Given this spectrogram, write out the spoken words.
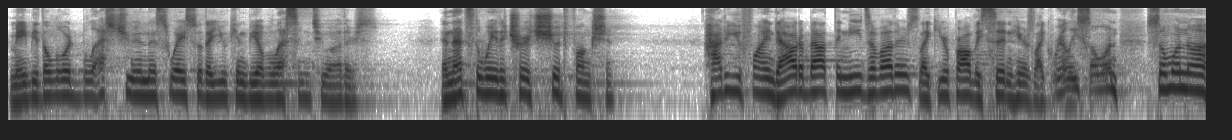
maybe the lord blessed you in this way so that you can be a blessing to others. And that's the way the church should function how do you find out about the needs of others? Like you're probably sitting here, it's like, really, someone, someone uh,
